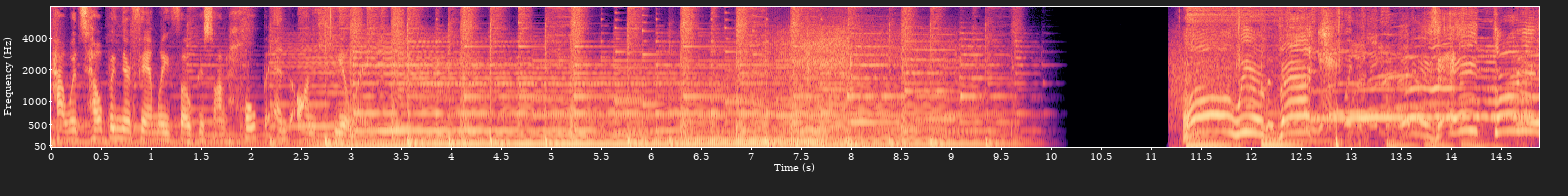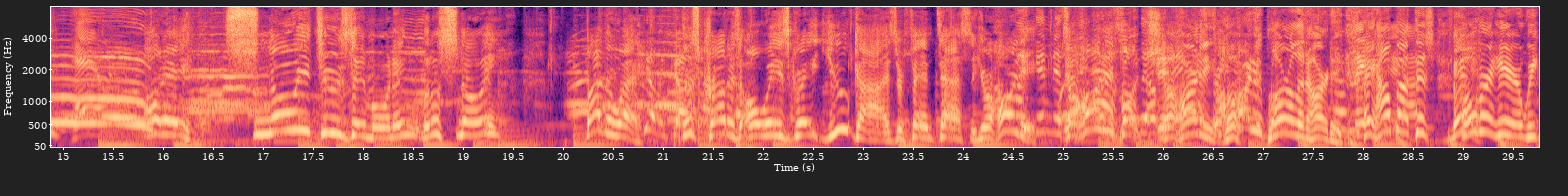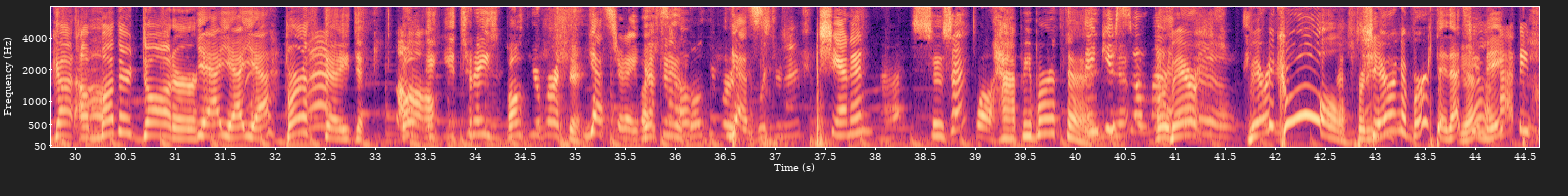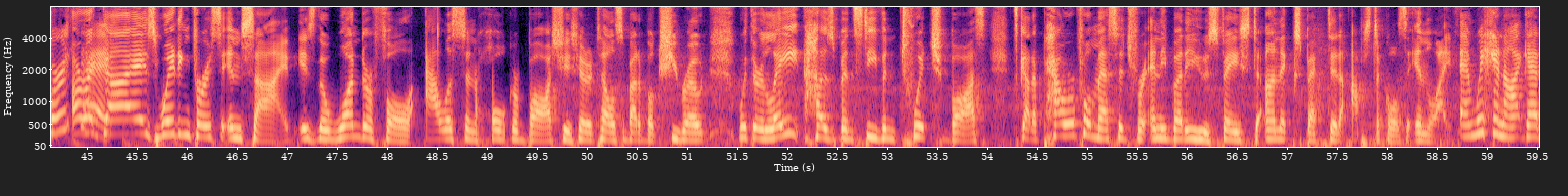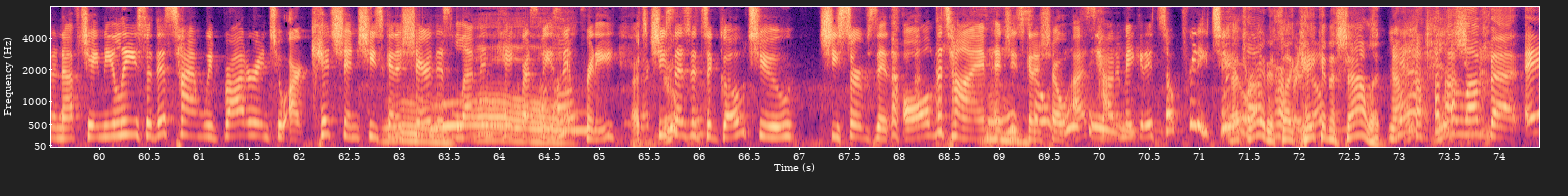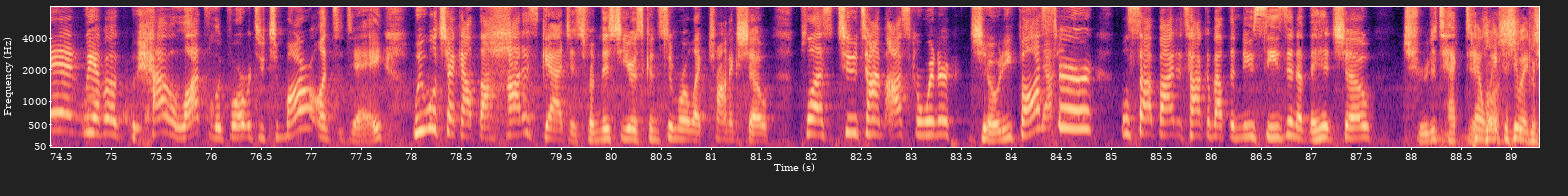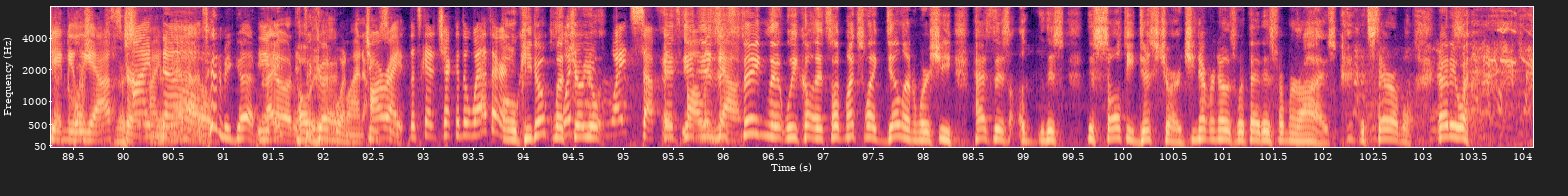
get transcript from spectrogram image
how it's helping their family focus on hope and on healing. Tuesday morning. A little snowy. By the way, this crowd is always great. You guys are fantastic. You're oh hardy. It's a hardy bunch. A hardy. It's a hardy bunch. Laurel and Hardy. Hey, how about this? Over here, we got a mother-daughter Yeah, yeah, yeah. birthday. Both, it- it- today's both your birthday. Yesterday was. Yesterday was both your birthdays. Yes. What's your name? Shannon, Susan. Well, happy birthday. Thank you so much. Very, very cool. That's pretty Sharing a birthday. That's Yeah. unique. Happy birthday. All right, guys, waiting for us inside is the wonderful Allison Holker Boss. She's here to tell us about a book she wrote with her late husband, Stephen Twitch Boss. It's got a powerful message for anybody who's faced unexpected obstacles in life. And we cannot get enough Jamie Lee. So this time we brought her into our kitchen. She's going to share this lemon cake recipe. Isn't it oh. pretty? That's she beautiful. says it's a go-to. She serves it all the time, and she's going to so show us how to make it. It's so pretty too. That's right. It's like cake and a salad. Yeah. I love that. And we have a we have a lot to look forward to tomorrow on today. We will check out the hottest gadgets from this year's Consumer Electronics Show. Plus, two-time Oscar winner Jodie Foster will stop by to talk about the new season of the hit show True Detective. Can't wait to see what Jamie Lee that asked her. question. I know. It's going to be good, You know, it's Oh, a good yeah. one. All Juicy. right, let's get a check of the weather. Okie doke. Let's What show is you. this white stuff that's It- it falling is this thing that we call. It's much like Dylan, where she has this uh, this this salty discharge. She never knows what that is from her eyes. It's terrible. Anyway.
